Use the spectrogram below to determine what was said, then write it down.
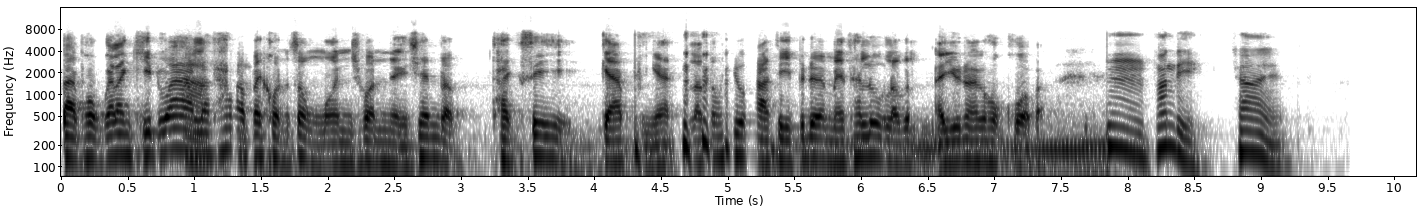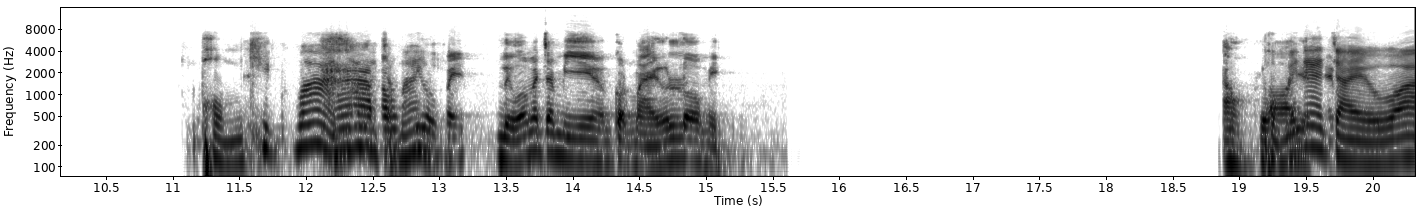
แต่ผมกำลังคิดว่าอ่าแล้วถ้าเราไปขนส่งมวลชนอย่างเช่นแบบแท็กซี่ Grab อย่างเงี้ยเราต้องหิ้ว car seat ไปด้วยไหมถ้าลูกเราอายุน้อยกว่าหกขวบอะอืมนั่นดิใช่ ผมคิดว่าน่าจะไม่ถ้าต้องหิ้วไป หรือว่ามันจะมีกฎหมายอนุโลมอีกเอาผมรอไม่อยู่แน่ใจว่า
